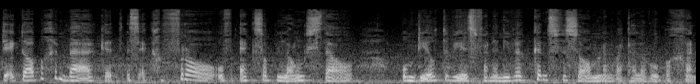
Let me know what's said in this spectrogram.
Toe ek daar begin werk het, is ek gevra of ek sou belangstel om deel te wees van 'n nuwe kunsversameling wat hulle wil begin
